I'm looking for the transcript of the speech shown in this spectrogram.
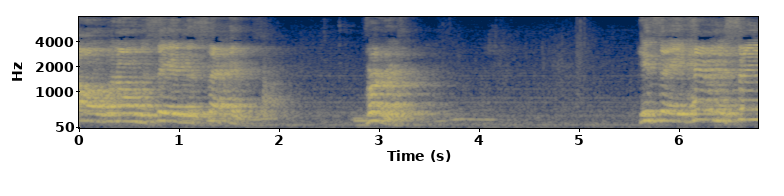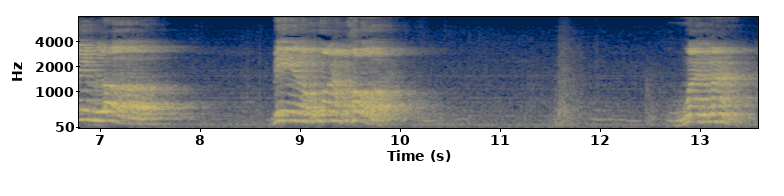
Paul went on to say in the second verse, he said, having the same love, being on one accord, one mind.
